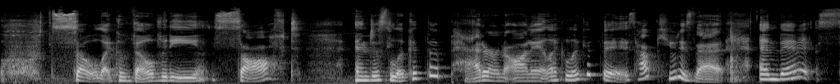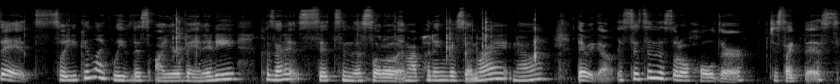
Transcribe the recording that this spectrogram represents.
Oh, so like velvety soft and just look at the pattern on it. Like, look at this. How cute is that? And then it sits, so you can like leave this on your vanity because then it sits in this little, am I putting this in right? No? There we go. It sits in this little holder, just like this.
